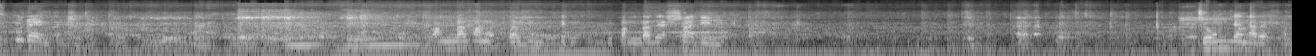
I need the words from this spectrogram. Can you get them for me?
স্টুডেন্ট বাংলা মানবতার থেকে বাংলাদেশ স্বাধীন। জম জেনারেশন।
